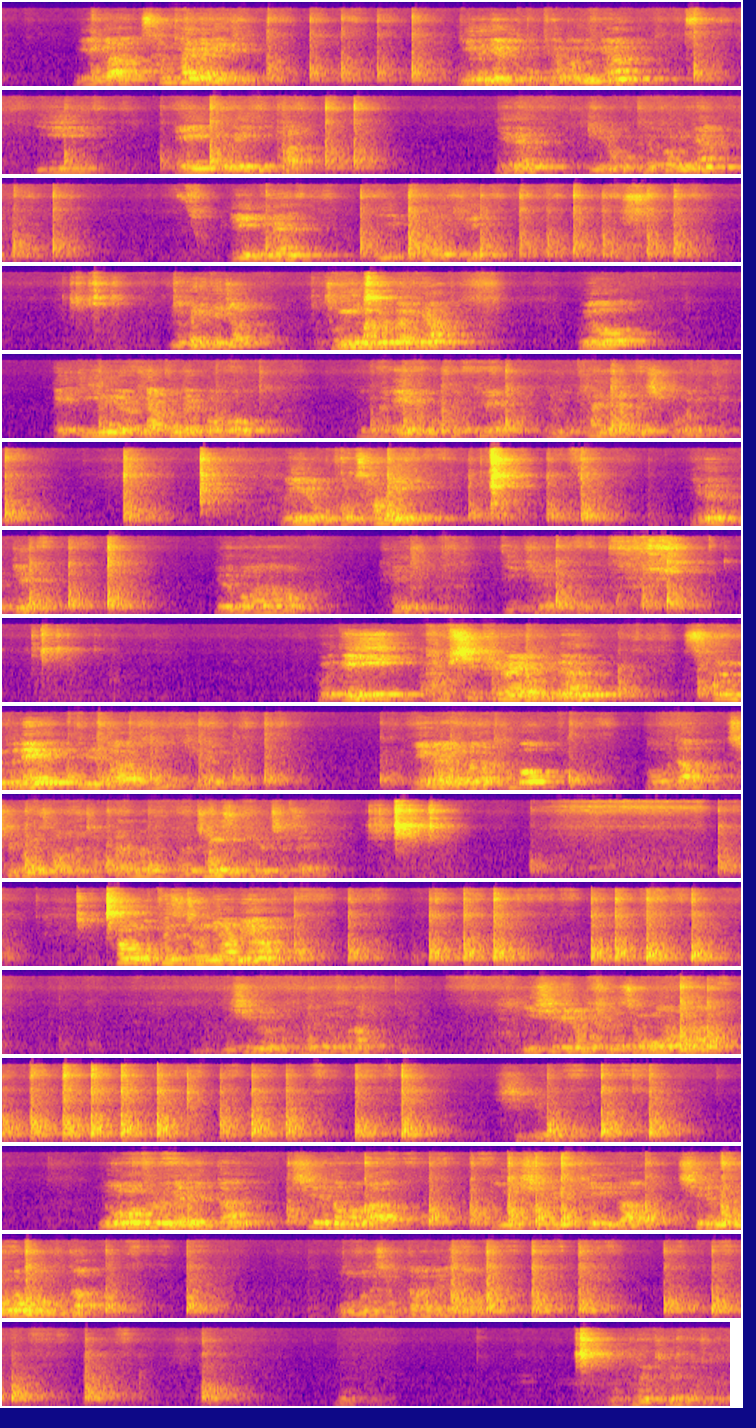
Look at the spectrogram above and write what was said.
얘가 3파이가 되지? 2는 여기 곱해버리면 2 A분의 2파. 얘는 2를 곱해버리면 A분의 2파이 K. 여기까지 되죠? 정리만 한 거야, 그냥. 요, 2는 이렇게 약분될 거고, 여기다 A를 곱할게. 그리고 파이는 약분시켜버릴게. A를 곱하면 3A. 얘는 1. 얘는 뭐가 남아? K, 2K가 되는 거야. 그럼 A 값이 필요해, 여기는 3분의 1 더하기 2K가 얘가 0보다 크고 뭐보다 7분의 4보다 작다는 말은 정수키를 찾아야 돼. 3 곱해서 정리하면 21을 곱해야 되는구나. 21을 곱해서 정리하면 12요. 요거만 풀면 일단. 7이 넘어가 21K가 7이 넘어가 뭐보다? 5보다 5% 정도.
